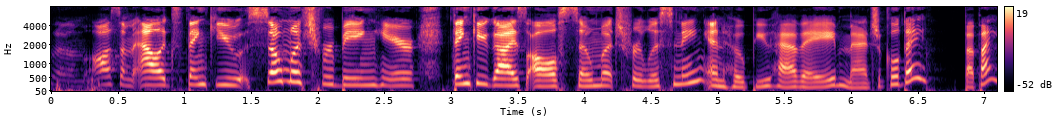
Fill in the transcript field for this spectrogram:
Awesome. Awesome. Alex, thank you so much for being here. Thank you guys all so much for listening and hope you have a magical day. Bye bye.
